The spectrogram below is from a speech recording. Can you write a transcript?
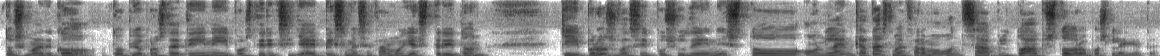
Το σημαντικό το οποίο προσθέτει είναι η υποστήριξη για επίσημες εφαρμογές τρίτων και η πρόσβαση που σου δίνει στο online κατάστημα εφαρμογών της Apple, το App Store όπως λέγεται.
